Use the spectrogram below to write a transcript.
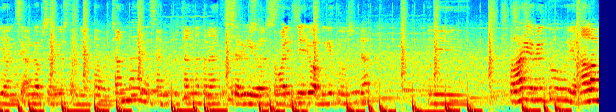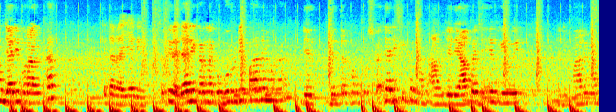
yang saya anggap serius ternyata bercanda, yang saya anggap bercanda ternyata serius. Serius. Sebaliknya juga begitu sudah ini terakhir itu yang alam jadi berangkat kita jadi. Saya tidak jadi karena keburu dia pare maka dia dia telepon terus. Gak jadi kik kan ah, jadi apa sih? Eh begini jadi pare mah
